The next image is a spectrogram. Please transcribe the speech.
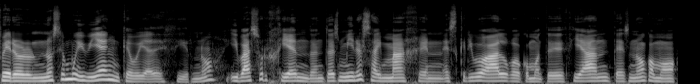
Pero no sé muy bien qué voy a decir, ¿no? Y va surgiendo, entonces miro esa imagen, escribo algo, como te decía antes, ¿no? Como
